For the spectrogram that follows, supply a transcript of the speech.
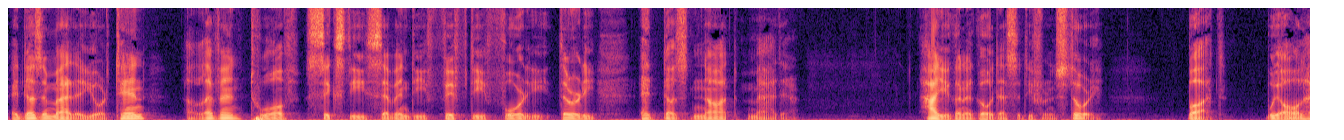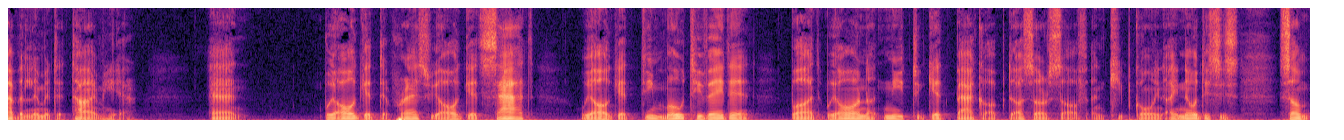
It doesn't matter. You're 10, 11, 12, 60, 70, 50, 40, 30. It does not matter. How you're going to go, that's a different story. But we all have a limited time here. And we all get depressed. We all get sad we all get demotivated, but we all need to get back up, dust ourselves, and keep going. I know this is some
